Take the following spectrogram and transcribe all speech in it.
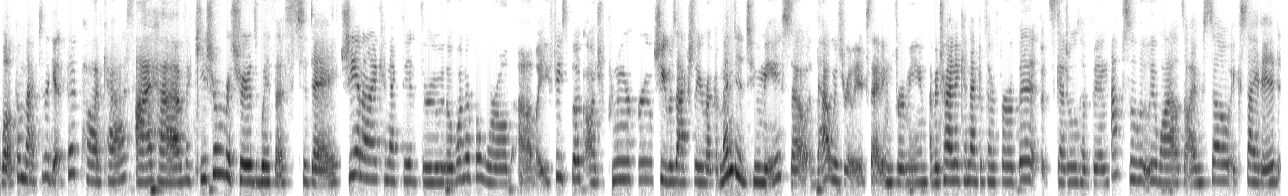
welcome back to the Get Fit podcast. I have Keisha Richards with us today. She and I connected through the wonderful world of a Facebook entrepreneur group. She was actually recommended to me, so that was really exciting for me. I've been trying to connect with her for a bit, but schedules have been absolutely wild, so I'm so excited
